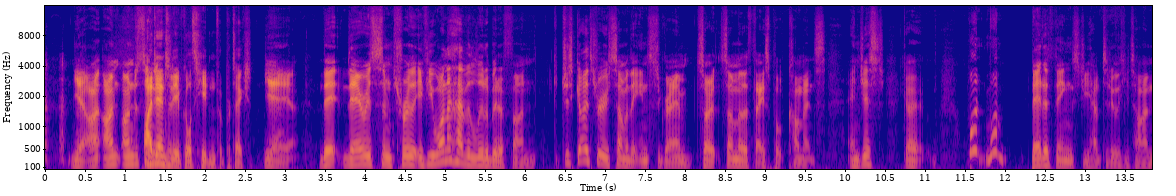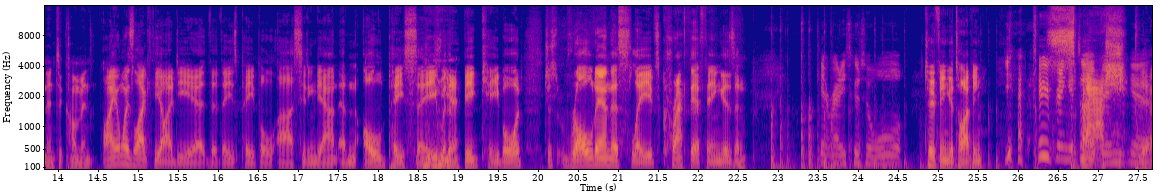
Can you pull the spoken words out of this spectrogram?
yeah, I, I'm I'm just Identity, of course, hidden for protection. Yeah, yeah. There, there is some truly. If you want to have a little bit of fun, just go through some of the Instagram, so some of the Facebook comments, and just go, what, what better things do you have to do with your time than to comment? I always like the idea that these people are sitting down at an old PC with Yeah. a big keyboard, just roll down their sleeves, crack their fingers, and Get ready to go to war. two finger typing. Yeah, two finger Smash. typing. Yeah. yeah.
